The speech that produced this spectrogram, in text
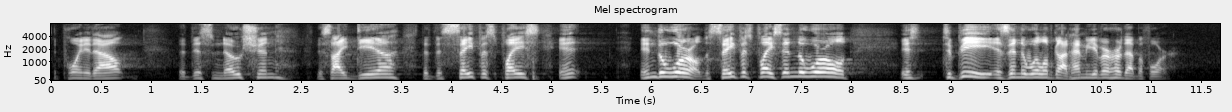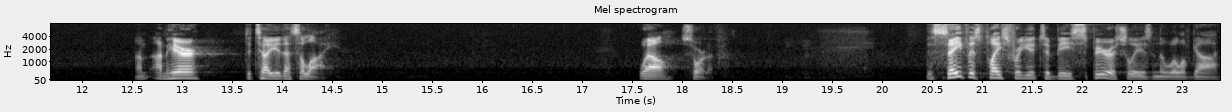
that pointed out that this notion, this idea that the safest place in, in the world, the safest place in the world is to be is in the will of God. How many of you ever heard that before? I'm, I'm here to tell you that's a lie. Well, sort of. The safest place for you to be spiritually is in the will of God.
